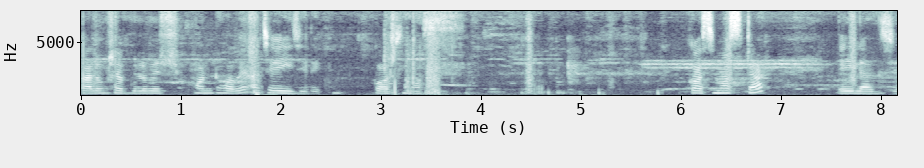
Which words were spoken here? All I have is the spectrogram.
পালং শাকগুলো বেশ ঘন্ট হবে। আচ্ছা এই যে দেখুন, কসমস। কসমসটা, এই লাগছে।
